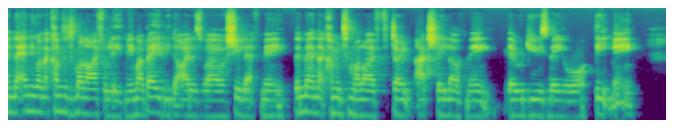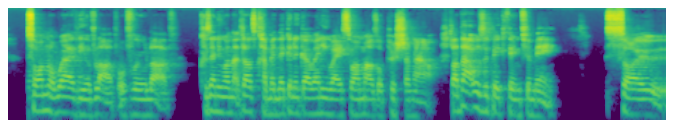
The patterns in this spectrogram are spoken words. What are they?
And that anyone that comes into my life will leave me. My baby died as well. She left me. The men that come into my life don't actually love me. They would use me or beat me. So I'm not worthy of love, of real love, because anyone that does come in, they're going to go anyway. So I might as well push them out. Like that was a big thing for me. So,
